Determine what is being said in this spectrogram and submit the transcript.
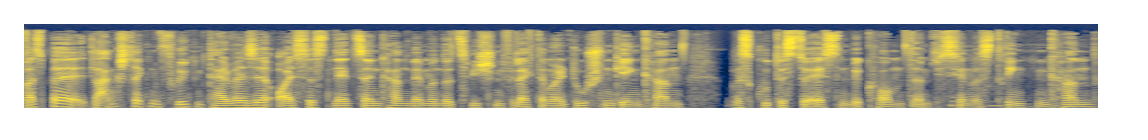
Was bei Langstreckenflügen teilweise äußerst nett sein kann, wenn man dazwischen vielleicht einmal duschen gehen kann, was Gutes zu essen bekommt, ein bisschen ja. was trinken kann.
